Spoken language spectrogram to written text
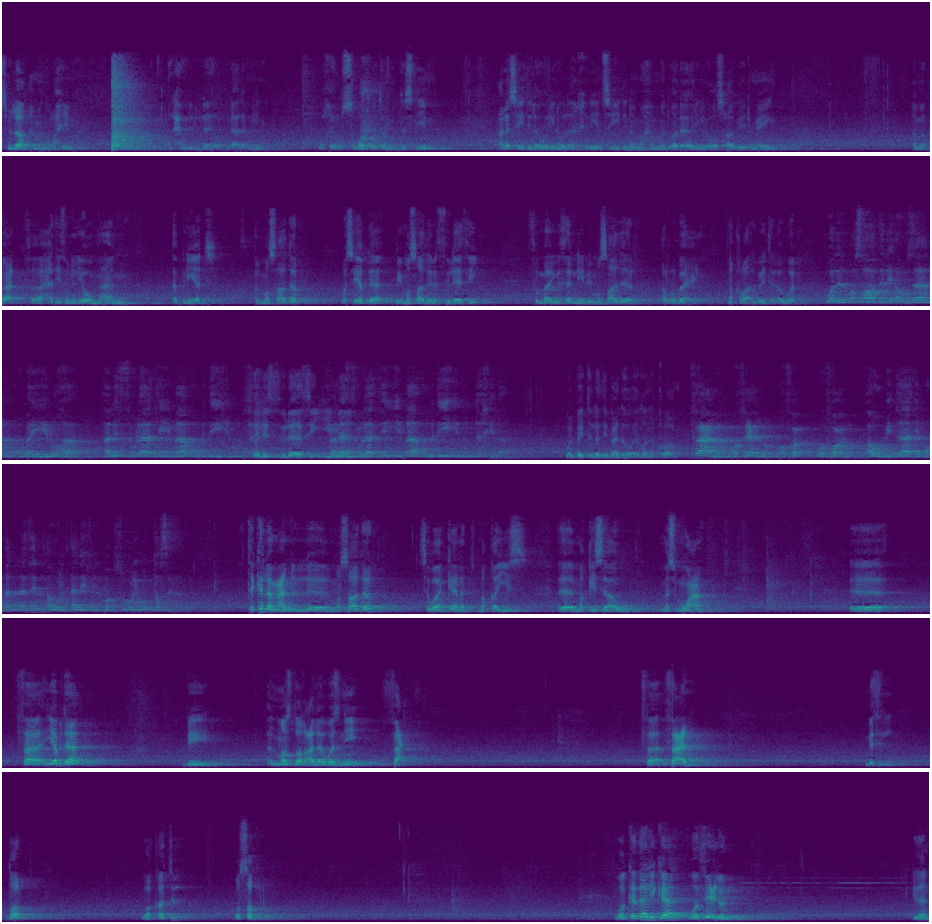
بسم الله الرحمن الرحيم. الحمد لله رب العالمين وخير الصلاة وتم التسليم على سيد الأولين والآخرين سيدنا محمد وعلى آله وأصحابه أجمعين. أما بعد فحديثنا اليوم عن أبنية المصادر وسيبدأ بمصادر الثلاثي ثم يثني بمصادر الرباعي. نقرأ البيت الأول. وللمصادر أوزان أبينها فللثلاثي ما أبديه منتخلا فللثلاثي ما فللثلاثي ما أبديه منتخلا والبيت الذي بعده أيضا اقرأ فعل وفعل وفعل, وفعل أو بتاء مؤنث أو الألف المقصور متصلا. تكلم عن المصادر سواء كانت مقاييس آه، مقيسة أو مسموعة. آه، فيبدأ بالمصدر على وزن فعل. ففعل مثل ضرب وقتل وصبر. وكذلك وفعل. إذا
